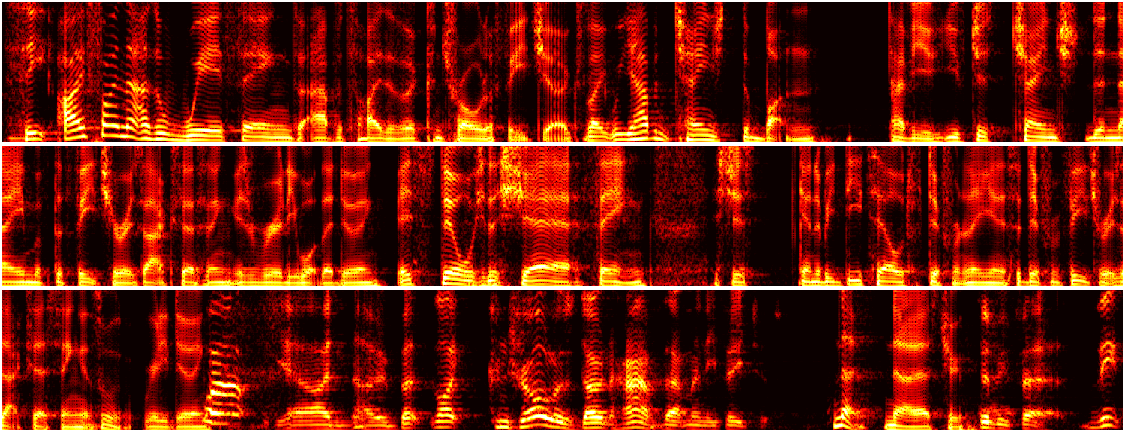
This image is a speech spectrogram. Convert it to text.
See, I find that as a weird thing to advertise as a controller feature because, like, well, you haven't changed the button, have you? You've just changed the name of the feature it's accessing. Is really what they're doing. It's still the share thing. It's just going to be detailed differently, and it's a different feature it's accessing. It's what really doing. Well, yeah, I know, but like controllers don't have that many features. no, no, that's true. To be fair, the,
